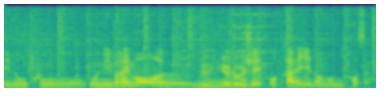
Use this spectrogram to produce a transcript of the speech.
et donc on, est vraiment euh, le mieux logé pour travailler dans le monde Microsoft.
